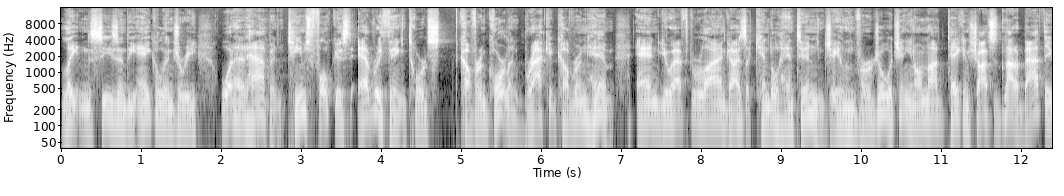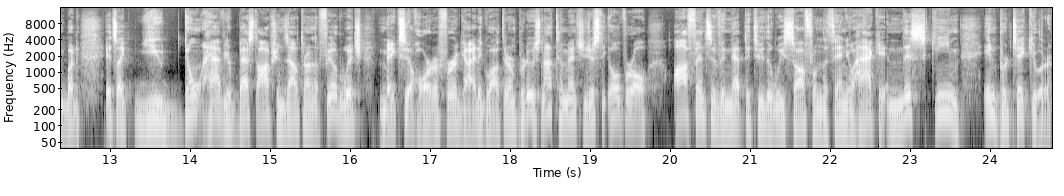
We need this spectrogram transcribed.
late in the season, the ankle injury, what had happened? Teams focused everything towards covering Courtland, bracket covering him. And you have to rely on guys like Kendall Hinton and Jalen Virgil, which, you know, I'm not taking shots. It's not a bad thing, but it's like you don't have your best options out there on the field, which makes it harder for a guy to go out there and produce. Not to mention just the overall offensive ineptitude that we saw from Nathaniel Hackett and this scheme in particular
